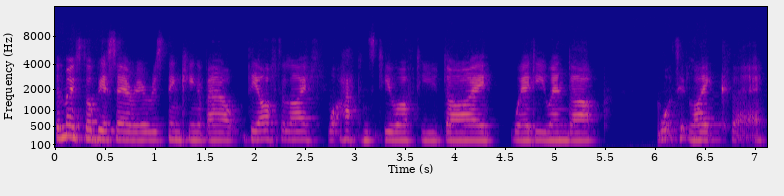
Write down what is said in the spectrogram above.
The most obvious area is thinking about the afterlife what happens to you after you die? Where do you end up? What's it like there?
